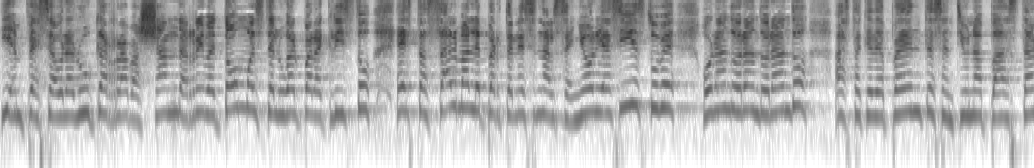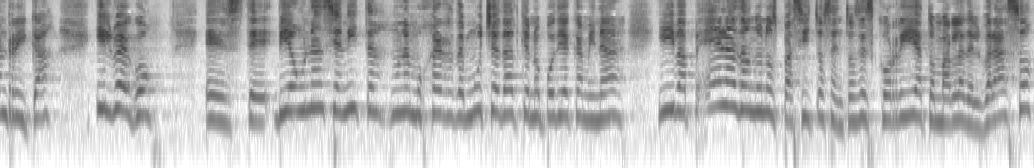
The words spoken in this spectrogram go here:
Y empecé a orar, Uca, Rabashanda, arriba, tomo este lugar para Cristo. Estas almas le pertenecen al Señor. Y así estuve orando, orando, orando, hasta que de repente sentí una paz tan rica. Y luego este, vi a una ancianita, una mujer de mucha edad que no podía caminar, iba apenas dando unos pasitos, entonces corrí a tomarla del brazo,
